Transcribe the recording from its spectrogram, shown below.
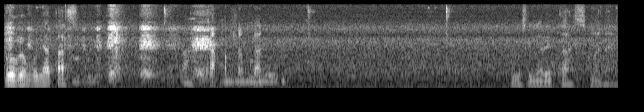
Gua belum punya tas. Ah, cakep shotgun. Mesti nyari tas mana ya?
